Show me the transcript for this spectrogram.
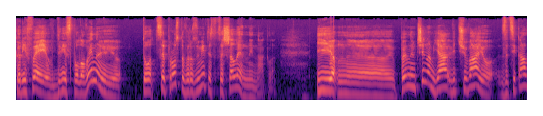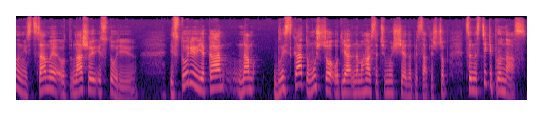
коріфеїв дві з половиною, то це просто, ви розумієте, це шалений наклад. І е, певним чином я відчуваю зацікавленість саме от нашою історією. Історією, яка нам близька, тому що от я намагався чому ще написати, щоб це настільки про нас.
